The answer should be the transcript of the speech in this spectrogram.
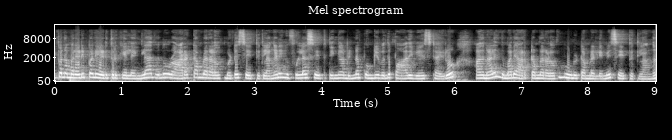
இப்போ நம்ம ரெடி பண்ணி எடுத்திருக்கேன் இல்லைங்களா? அது வந்து ஒரு அரை டம்ளர் அளவுக்கு மட்டும் சேர்த்துக்கலாங்க. நீங்கள் ஃபுல்லாக சேர்த்துட்டீங்க அப்படின்னா பொங்கி வந்து பாதி வேஸ்ட் ஆயிரும். அதனால இந்த மாதிரி அரை டம்ளர் அளவுக்கு மூணு டம்ளர்லையுமே சேர்த்துக்கலாங்க.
